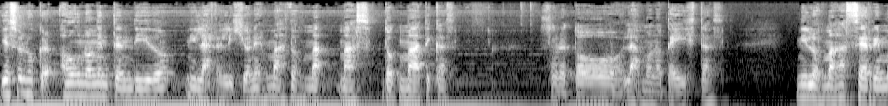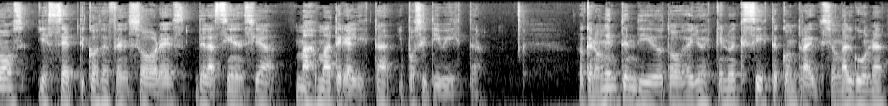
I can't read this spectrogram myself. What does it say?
Y eso es lo que aún no han entendido ni las religiones más, dogmáticas, sobre todo las monoteístas, ni los más acérrimos y escépticos defensores de la ciencia más materialista y positivista. Lo que no han entendido todos ellos es que no existe contradicción alguna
